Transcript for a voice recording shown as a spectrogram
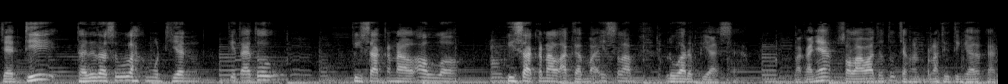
Jadi dari Rasulullah kemudian kita itu bisa kenal Allah, bisa kenal agama Islam luar biasa. Makanya sholawat itu jangan pernah ditinggalkan.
